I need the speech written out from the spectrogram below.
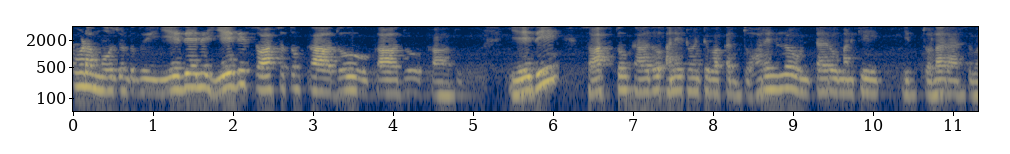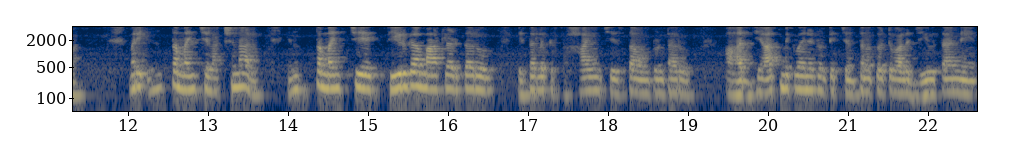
కూడా మోజుండదు. ఏదైనా ఏది శాశ్వతం కాదు, కాదు, కాదు. ఏది శాశ్వతం కాదు అనేటువంటి ఒక ధోరణిలో ఉంటారు మనకి ఈ తులారాశి వారు. మరి ఇంత మంచి లక్షణాలు, ఇంత మంచి తీరుగా మాట్లాడతారు, ఇతరులకు సహాయం చేస్తూ ఉంటుంటారు. ఆధ్యాత్మికమైనటువంటి చింతనతోటి వాళ్ళ జీవితాన్ని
